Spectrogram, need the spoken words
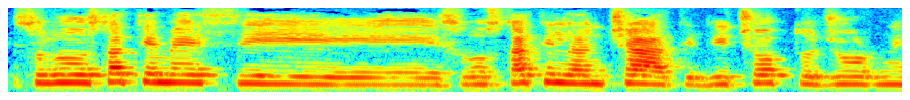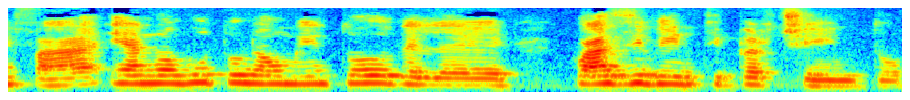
sono stati emessi, sono stati lanciati 18 giorni fa e hanno avuto un aumento del quasi 20%.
